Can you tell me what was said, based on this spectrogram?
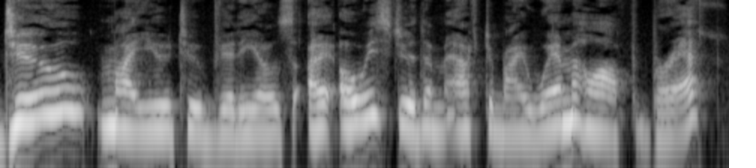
do my YouTube videos, I always do them after my Wim Hof breath.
